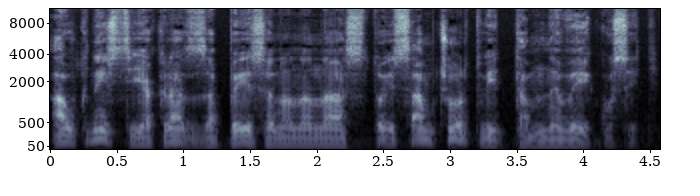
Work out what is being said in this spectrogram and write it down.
а в книжці якраз записано на нас, той сам чорт від там не викусить.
